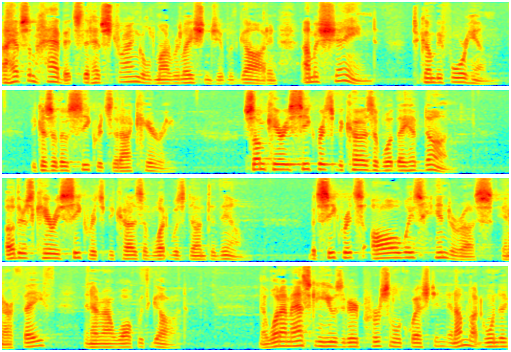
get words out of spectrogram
I have some habits that have strangled my relationship with God, and I'm ashamed to come before Him because of those secrets that I carry. Some carry secrets because of what they have done. Others carry secrets because of what was done to them. But secrets always hinder us in our faith and in our walk with God. Now, what I'm asking you is a very personal question, and I'm not going to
